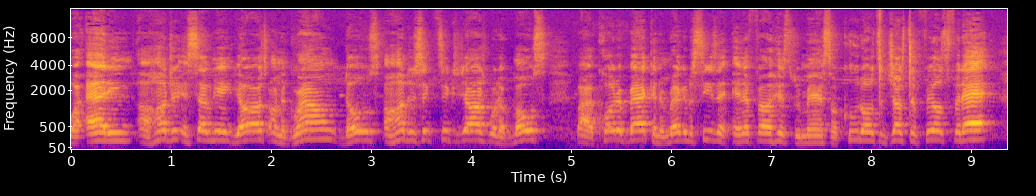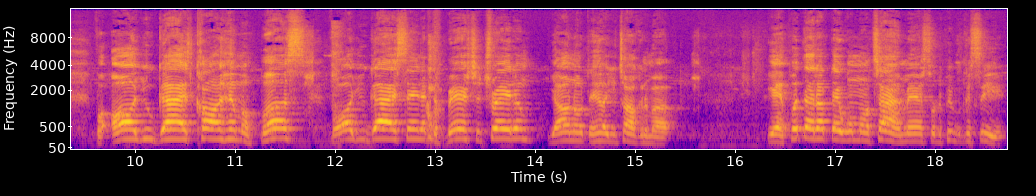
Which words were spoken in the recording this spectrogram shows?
We're adding 178 yards on the ground. Those 166 yards were the most by a quarterback in the regular season NFL history, man. So kudos to Justin Fields for that. For all you guys calling him a bust, for all you guys saying that the Bears should trade him, y'all know what the hell you're talking about. Yeah, put that up there one more time, man, so the people can see it.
